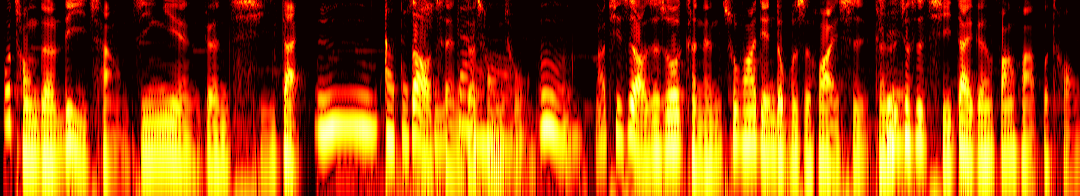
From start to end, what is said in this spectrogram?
不同的立场、经验跟期待，嗯，哦，对，造成的冲突，嗯，那其实老实说，可能出发点都不是坏事，可是。就是期待跟方法不同，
